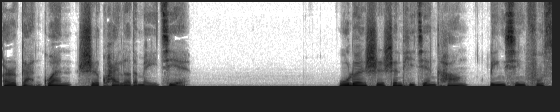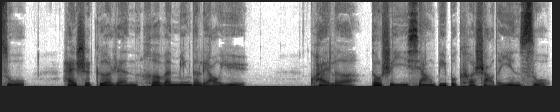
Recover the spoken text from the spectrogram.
而感官是快乐的媒介。无论是身体健康、灵性复苏，还是个人和文明的疗愈，快乐。都是一项必不可少的因素。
